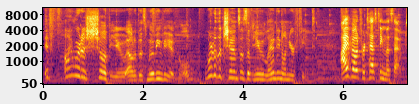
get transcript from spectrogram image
If I were to shove you out of this moving vehicle, what are the chances of you landing on your feet? I vote for testing this out.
